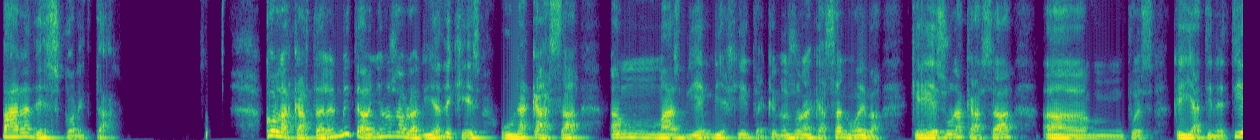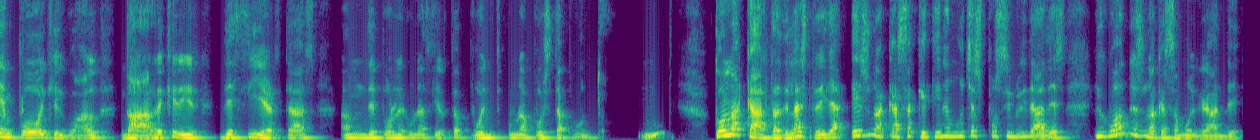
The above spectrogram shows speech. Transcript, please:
para desconectar. Con la carta del ermitaño nos hablaría de que es una casa más bien viejita, que no es una casa nueva, que es una casa pues que ya tiene tiempo y que igual va a requerir de ciertas, de poner una cierta una puesta a punto. Con la carta de la estrella es una casa que tiene muchas posibilidades. Igual no es una casa muy grande,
